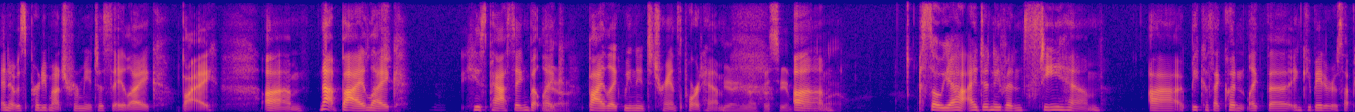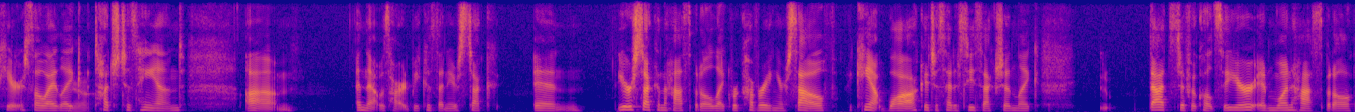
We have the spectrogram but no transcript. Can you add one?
and it was pretty much for me to say like bye, um, not bye like he's passing, but like Yeah. bye like we need to transport him Yeah, you're not going to see him for a Um, while. so yeah i didn't even see him uh because i couldn't like the incubator is up here so i like Yeah. touched his hand um and that was hard because then you're stuck in you're stuck in the hospital like recovering yourself i can't walk i just had a c-section like that's difficult so you're in one hospital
